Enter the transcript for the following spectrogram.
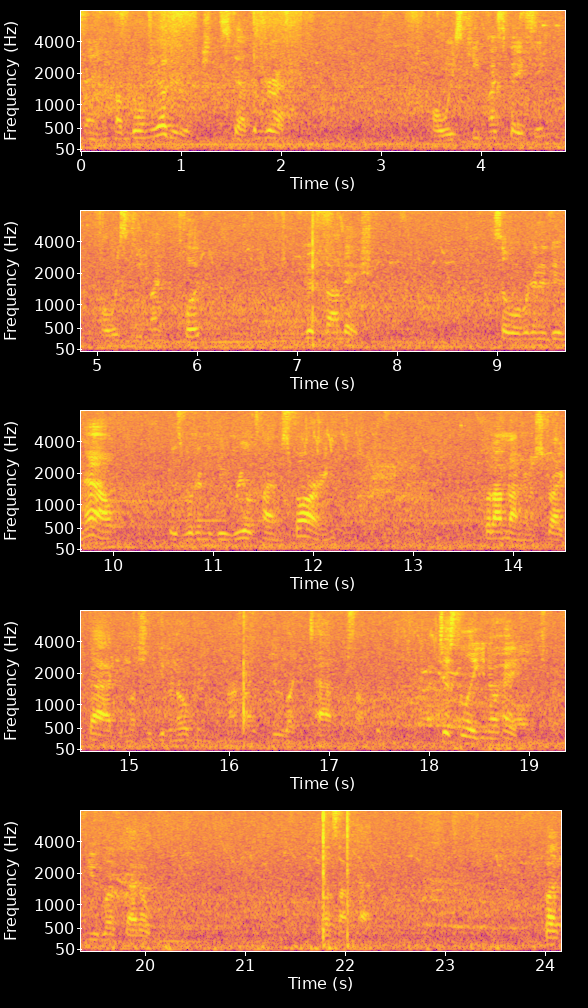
Same if I'm going the other direction, step and drag. Always keep my spacing, always keep my foot good foundation. So what we're going to do now is we're going to do real-time sparring but I'm not going to strike back unless you give an opening. I might do like a tap or something, just to let you know, hey, you left that open. Unless I'm tapping. But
